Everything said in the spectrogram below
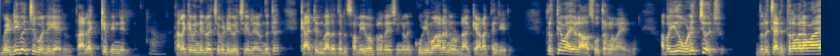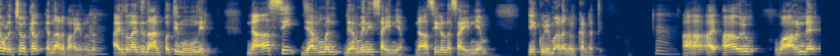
വെടിവെച്ച് കൊല്ലുകയായിരുന്നു തലയ്ക്ക് പിന്നിൽ. തലയ്ക്ക് പിന്നിൽ വെച്ച് വെടിവെച്ച് കൊല്ലുകയായിരുന്നു. എന്നിട്ട് കാറ്റിൻ വനത്തിൽ സമീപ പ്രദേശങ്ങളിൽ കുഴിമാടങ്ങൾ ഉണ്ടാക്കി അടക്കം ചെയ്തു. കൃത്യമായ ഒരു ആസൂത്രണമായിരുന്നു. അപ്പൊ ഇത് ഒളിച്ചു വെച്ചു. ഇതൊരു ചരിത്രപരമായ ഒളിച്ചുവെക്കൽ എന്നാണ് പറയുന്നത്. ആയിരത്തി തൊള്ളായിരത്തി നാൽപ്പത്തി മൂന്നിൽ നാസി ജർമ്മൻ ജർമ്മനി സൈന്യം നാസികളുടെ സൈന്യം ഈ കുഴിമാടങ്ങൾ കണ്ടെത്തി. ആ. ആ- ഒരു വാറിന്റെ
